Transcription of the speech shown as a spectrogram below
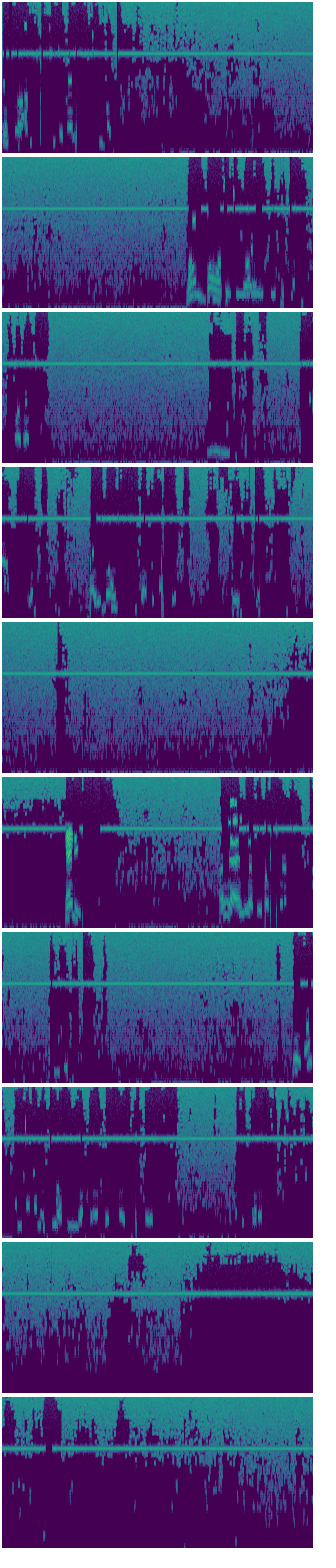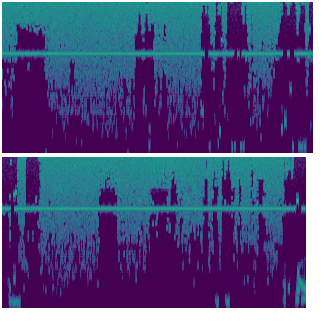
that's what I'm Why you don't want to worry people for them? But you don't Dennis. Oh yeah, you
